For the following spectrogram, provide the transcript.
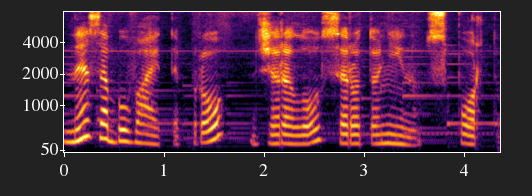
Не забувайте про джерело серотоніну спорт.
